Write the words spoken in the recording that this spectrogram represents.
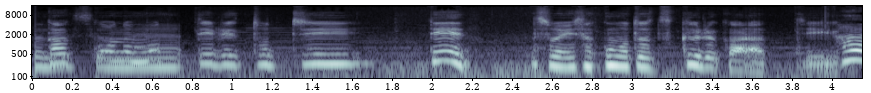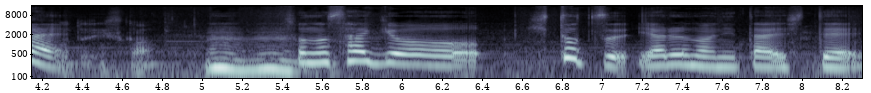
学校の持っそてる土地でそういう作物を作るからっていうはいことですか、うんうん。の作業一つやるのに対して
